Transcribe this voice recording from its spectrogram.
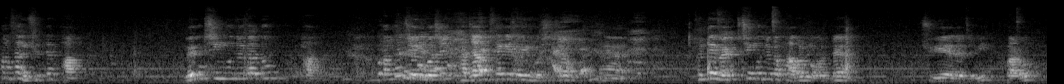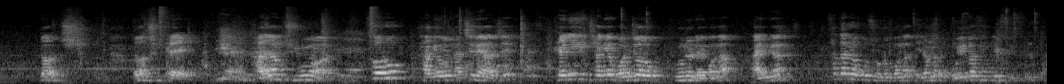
항상 있을 때 밥. 외국 친구들과도 밥. 한국적인 것이 가장 세계적인 것이죠. 네. 근데 외국 친구들과 밥을 먹을 때 주의해야 될 점이 바로 Dutch. Dutch. 네, 가장 중요한 서로 가격을 같이 내야지 괜히 자기가 먼저 돈을 내거나 아니면 사달라고 조르거나 이러면 오해가 생길 수 있습니다.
